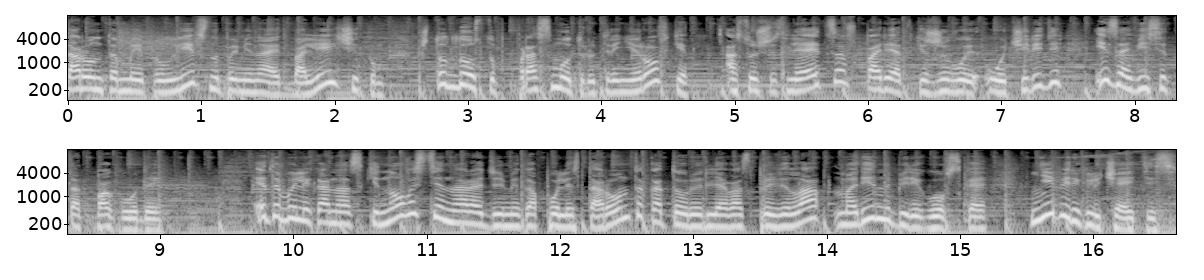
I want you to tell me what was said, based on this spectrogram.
Торонто Мейпл Ливс напоминает болельщикам, что доступ к просмотру тренировки осуществляется в порядке живой очереди и зависит от погоды. Это были канадские новости на радио Мегаполис Торонто, которые для вас провела Марина Береговская. Не переключайтесь.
